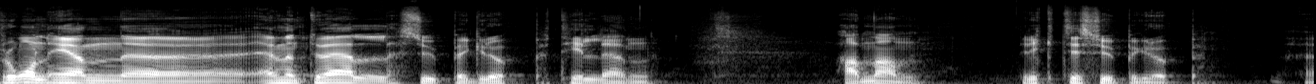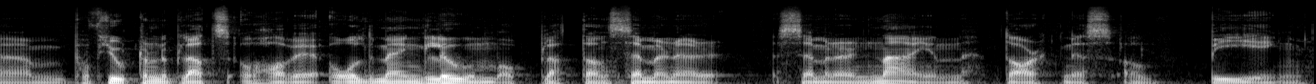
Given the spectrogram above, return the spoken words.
Från en eh, eventuell supergrupp till en annan riktig supergrupp. Ehm, på 14 plats och har vi Old Man Gloom och plattan Seminar, Seminar 9 Darkness of Being.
